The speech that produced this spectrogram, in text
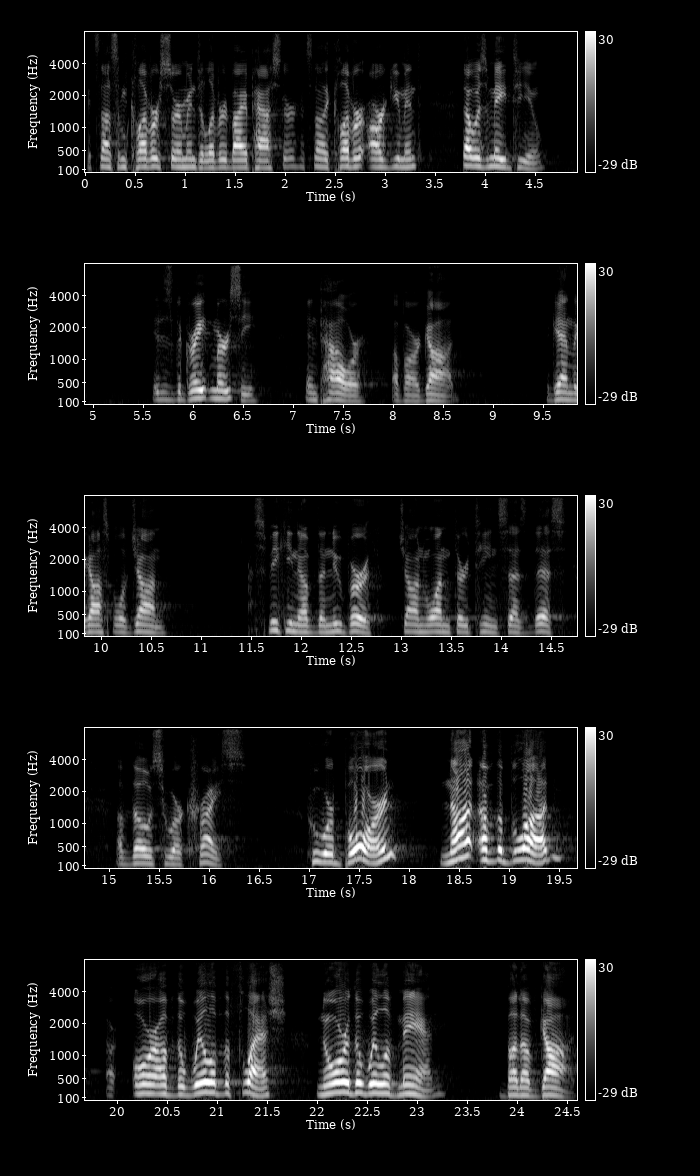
It's not some clever sermon delivered by a pastor. It's not a clever argument that was made to you. It is the great mercy and power of our God. Again, the Gospel of John, speaking of the new birth, John 1:13 says this of those who are Christ's, who were born not of the blood or of the will of the flesh, nor the will of man, but of God.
